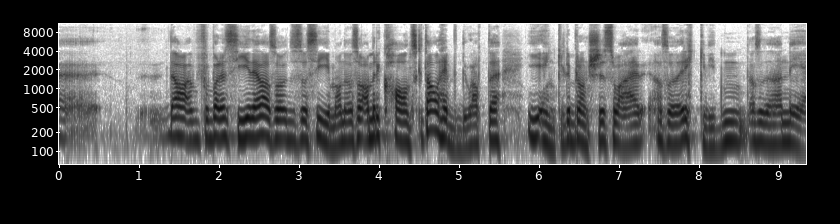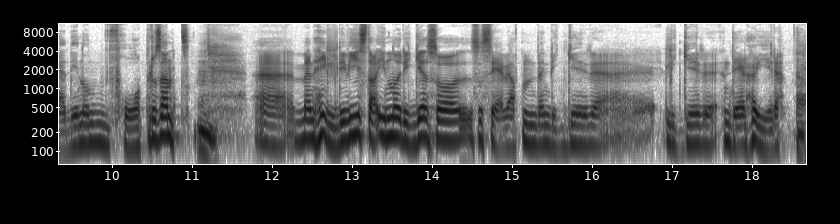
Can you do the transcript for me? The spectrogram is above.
eh, For bare å si det, da, så, så sier man jo så Amerikanske tall hevder jo at eh, i enkelte bransjer så er altså, rekkevidden altså, den er nede i noen få prosent. Eh, Men heldigvis, da, i Norge så, så ser vi at den, den ligger, eh, ligger en del høyere. Ja.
